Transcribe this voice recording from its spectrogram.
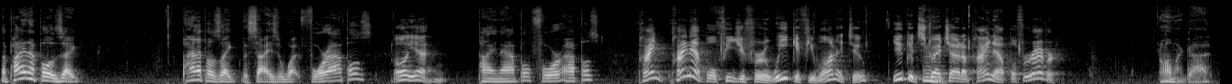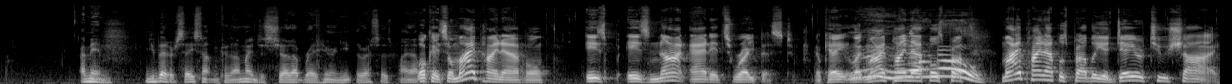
The pineapple is like, pineapple is like the size of what? Four apples? Oh yeah. Pineapple, four apples? Pine, pineapple will feed you for a week if you wanted to. You could stretch Hmm. out a pineapple forever. Oh my God. I mean, you better say something because I might just shut up right here and eat the rest of this pineapple. Okay, so my pineapple is is not at its ripest. Okay, like my pineapple's no, pro- no. my pineapple's probably a day or two shy.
